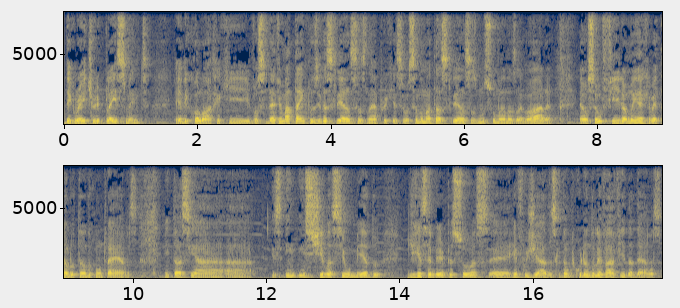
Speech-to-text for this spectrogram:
The Great Replacement, ele coloca que você deve matar inclusive as crianças, né? Porque se você não matar as crianças muçulmanas agora, é o seu filho amanhã que vai estar lutando contra elas. Então, assim, a, a instila-se o medo de receber pessoas é, refugiadas que estão procurando levar a vida delas,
